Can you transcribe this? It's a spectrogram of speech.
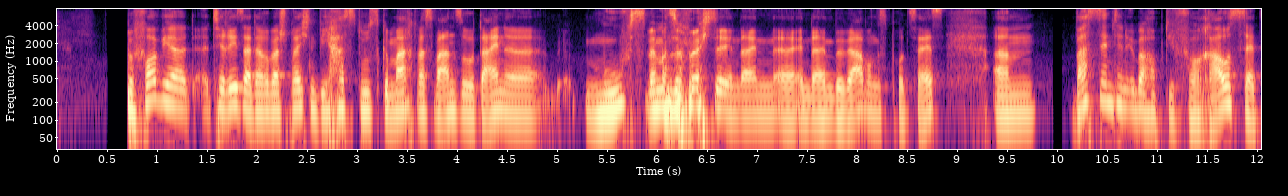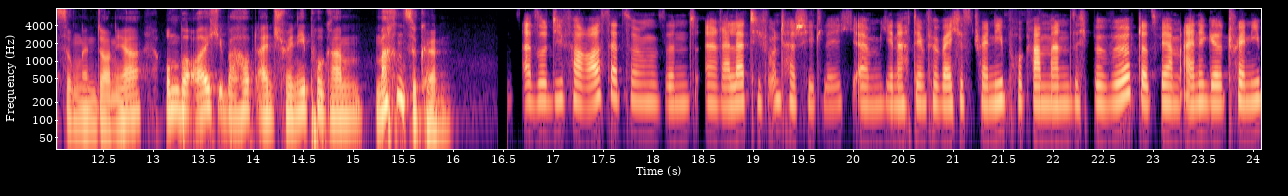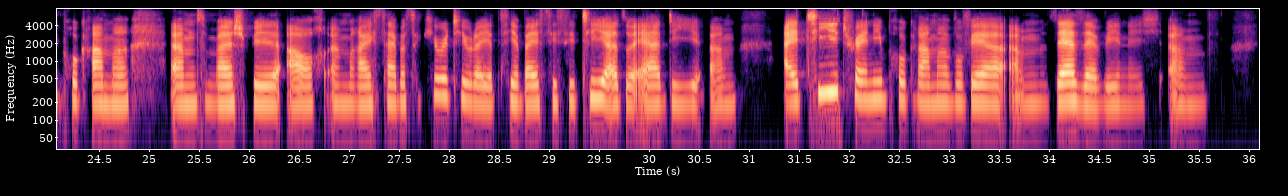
Bevor wir, äh, Theresa, darüber sprechen, wie hast du es gemacht? Was waren so deine Moves, wenn man so möchte, in, dein, äh, in deinem Bewerbungsprozess? Ähm, was sind denn überhaupt die Voraussetzungen, Donja, um bei euch überhaupt ein Trainee-Programm machen zu können? Also die Voraussetzungen sind äh, relativ unterschiedlich, ähm, je nachdem, für welches Trainee-Programm man sich bewirbt. Also wir haben einige Trainee-Programme, ähm, zum Beispiel auch im Bereich Cybersecurity oder jetzt hier bei CCT, also eher die ähm, IT-Trainee-Programme, wo wir ähm, sehr, sehr wenig ähm,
